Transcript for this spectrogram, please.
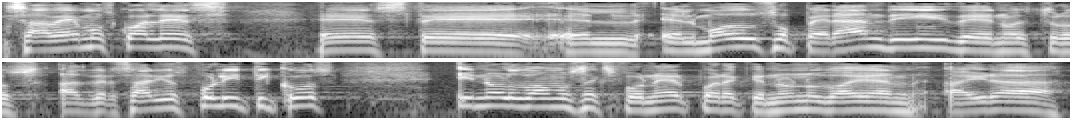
sabemos cuál es este el, el modus operandi de nuestros adversarios políticos y no los vamos a exponer para que no nos vayan a ir a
